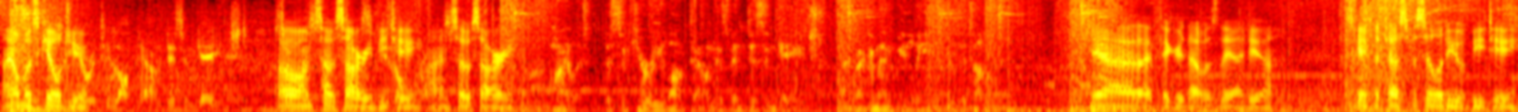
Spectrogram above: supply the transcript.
I almost killed you. Lockdown disengaged. Oh, I'm so sorry, BT. I'm so sorry. Pilot, the security lockdown has been disengaged. I recommend we leave through the tunnel. Yeah, I figured that was the idea. Escape the test facility with BT.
